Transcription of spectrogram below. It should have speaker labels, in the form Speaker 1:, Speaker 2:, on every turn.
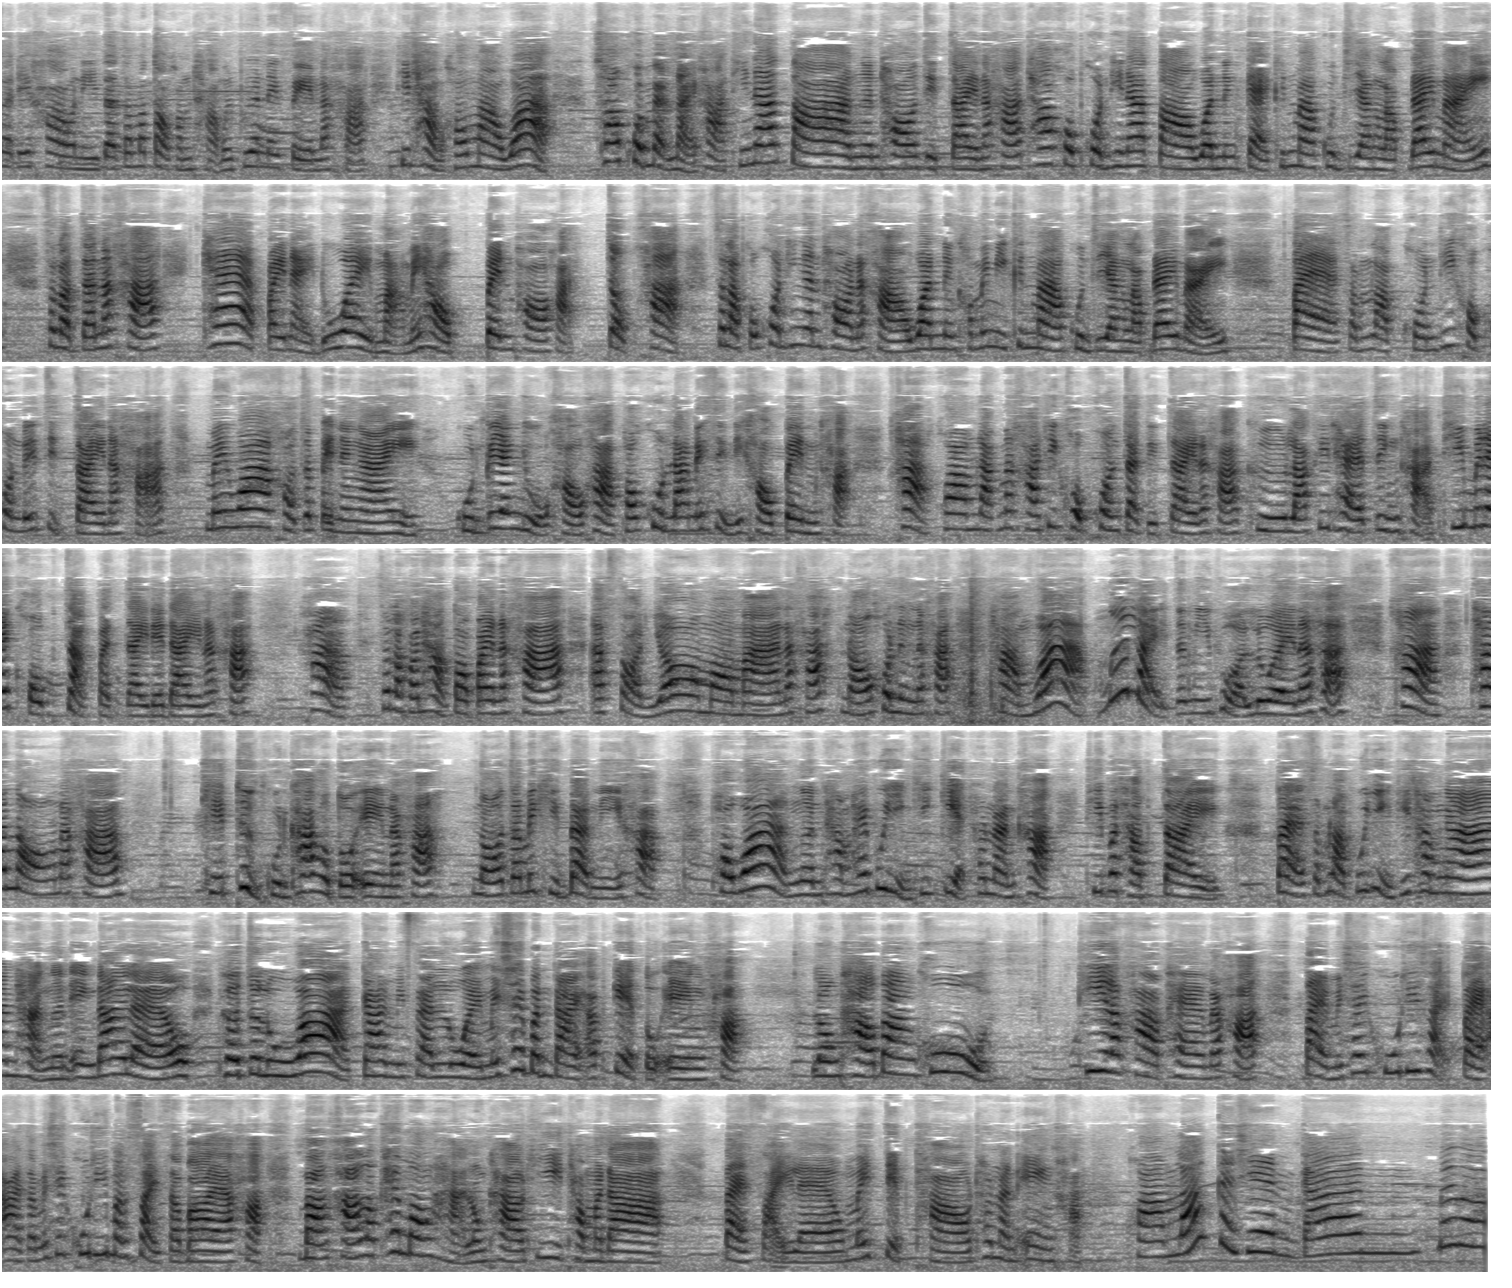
Speaker 1: สวัสดีค่ะ วันนี้จะจะมาตอบคำถามเพื่อนๆในเฟซนะคะ ที่ถามเข้ามาว่าชอบคนแบบไหนค่ะ ที่หน้าตาเงินทองจิตใจนะคะ ถ้าคบคนที่หน้าตาวันหนึ่งแก่ขึ้นมาคุณจะยังรับได้ไหมสำหรับจันนะคะ แค่ไปไหนด้วยหมาไม่เห่าเป็นพอค่ะ จบค่ะ สำหรับคบคนที่เงินทองนะคะ วันหนึ่งเขาไม่มีขึ้นมาคุณจะยังรับได้ไหม แต่สำหรับคนที่คบคนด้วยจิตใจนะคะ ไม่ว่าเขาจะเป็นยังไง คุณก็ยังอยู่กับเขาค่ะ เพราะคุณรักในสิ่งที่เขาเป็นค่ะ ค่ะ ความรักนะคะที่คบคนจากจิตใจนะคะ คือรักที่แท้จริงค่ะ ที่ไม่ได้คบจากปัจจัยใด ๆนะคะค่ะสำหรับคำถามต่อไปนะคะ อักษรย่อมอมานะคะ น้องคนหนึ่งนะคะ ถามว่าเมื่อไหร่จะมีผัวรวยนะคะ ค่ะ ถ้าน้องนะคะ คิดถึงคุณค่าของตัวเองนะคะ น้องจะไม่คิดแบบนี้ค่ะ เพราะว่าเงินทำให้ผู้หญิงที่เกียจเท่านั้นค่ะ ที่ประทับใจ แต่สำหรับผู้หญิงที่ทำงานหาเงินเองได้แล้ว เธอจะรู้ว่าการมีแฟนรวย ไม่ใช่บันไดอัปเกรดตัวเองค่ะรองเท้าบางคู่ที่ราคาแพงนะคะ แต่ไม่ใช่คู่ที่ใส่แต่อาจจะไม่ใช่คู่ที่มันใส่สบายอะค่ะ บางครั้งเราแค่มองหารองเท้าที่ธรรมดา แต่ใส่แล้วไม่เจ็บเท้าเท่านั้นเองค่ะ ความรักก็เช่นกันบ๊ายบาย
